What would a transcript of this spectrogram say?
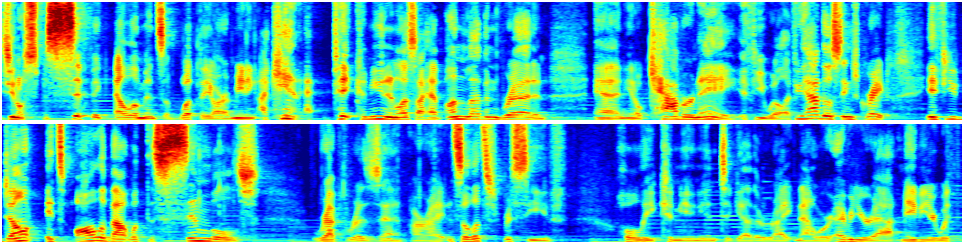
you know specific elements of what they are meaning i can't take communion unless i have unleavened bread and and you know cabernet if you will. If you have those things great. If you don't it's all about what the symbols represent all right? And so let's receive holy communion together right now wherever you're at. Maybe you're with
